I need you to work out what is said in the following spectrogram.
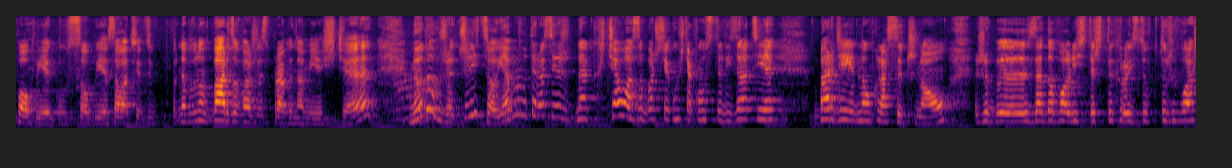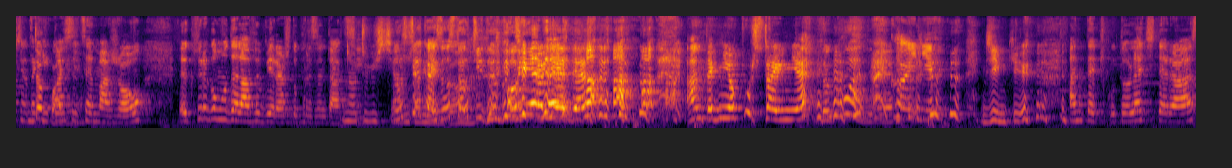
pobiegł sobie załatwiać na pewno bardzo ważne sprawy na mieście. No dobrze, czyli co? Ja bym teraz jednak chciała zobaczyć jakąś taką stylizację bardziej jedną klasyczną, żeby zadowolić też tych rodziców, którzy właśnie o takiej Dokładnie. klasyce marzą. E, Którego modela wybierasz do prezentacji? No oczywiście No już czekaj, Antonego. został Ci Tylko tylko jeden. Antek, nie opuszczaj mnie. Dokładnie. Spokojnie. Dzięki. Anteczku, to leć teraz,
